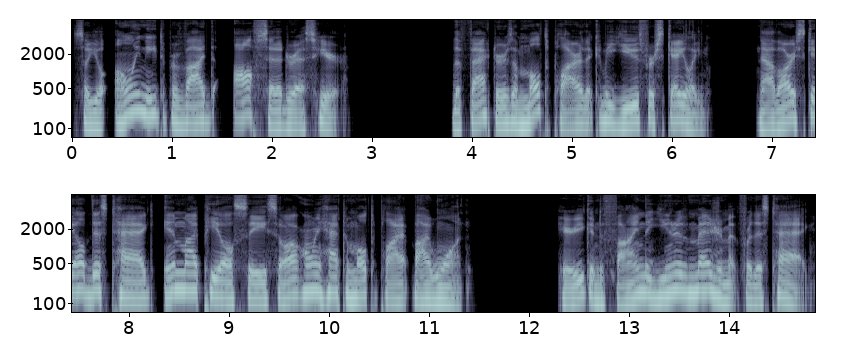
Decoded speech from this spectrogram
So you'll only need to provide the offset address here. The factor is a multiplier that can be used for scaling. Now I've already scaled this tag in my PLC, so I'll only have to multiply it by 1. Here you can define the unit of measurement for this tag.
